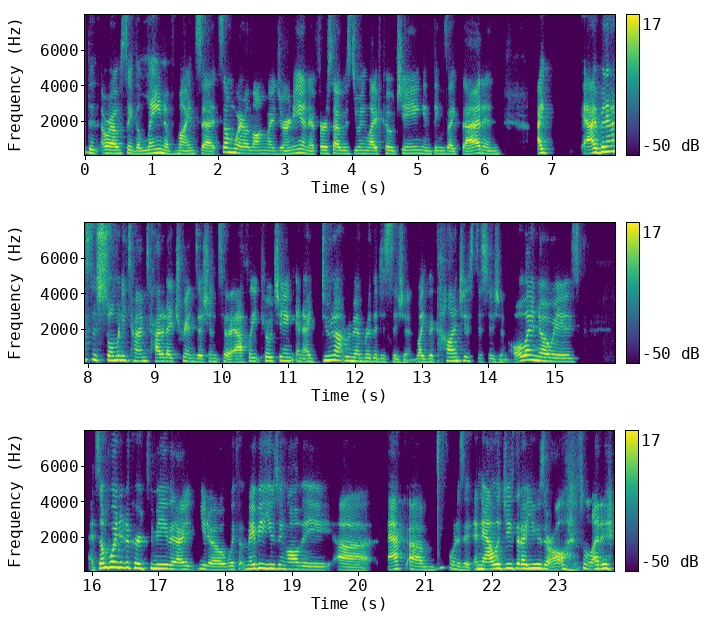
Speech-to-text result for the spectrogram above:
the, or I would say the lane of mindset somewhere along my journey. And at first, I was doing life coaching and things like that. And I I've been asked this so many times how did I transition to athlete coaching? And I do not remember the decision, like the conscious decision. All I know is at some point it occurred to me that I, you know, with maybe using all the uh, act, um, what is it, analogies that I use are all athletic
